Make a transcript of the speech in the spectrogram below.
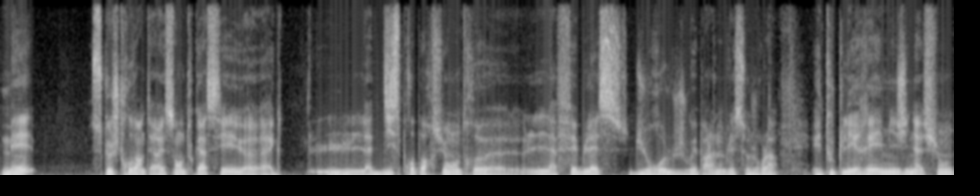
Mais ce que je trouve intéressant en tout cas, c'est avec la disproportion entre euh, la faiblesse du rôle joué par la noblesse ce jour-là et toutes les réimaginations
